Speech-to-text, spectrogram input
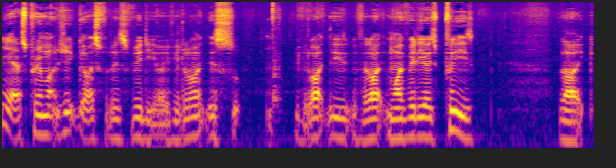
yeah, that's pretty much it, guys, for this video. If you like this, if you like these, if you like my videos, please like,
